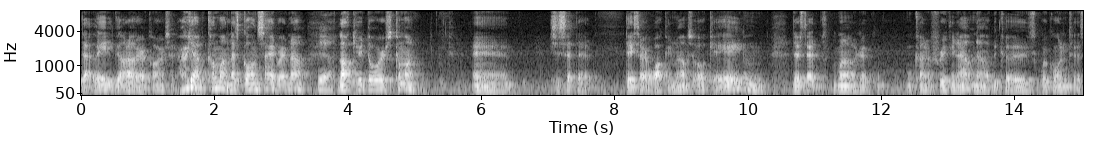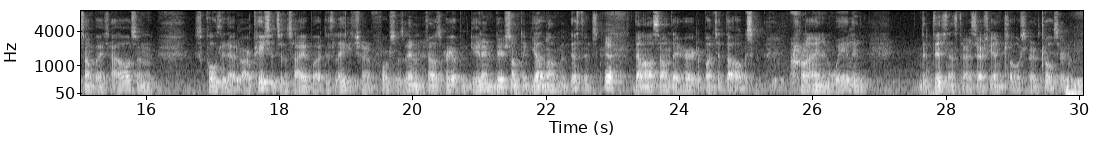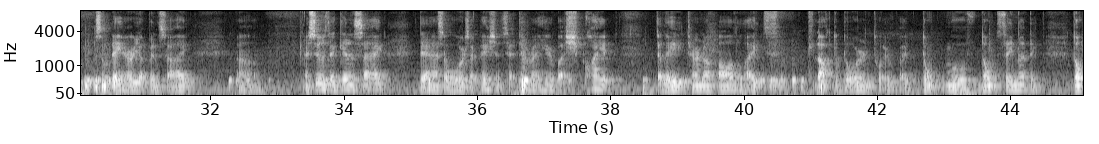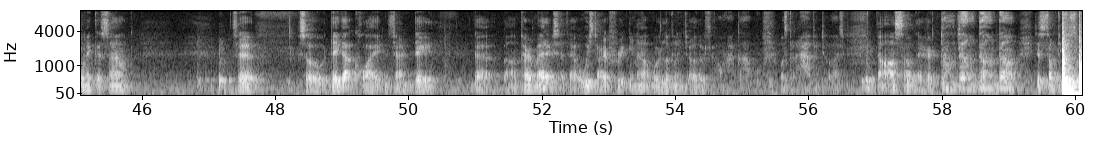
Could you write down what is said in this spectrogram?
That lady got out of her car and said, hurry up, come on, let's go inside right now Yeah. lock your doors, come on. And she said that they started walking up, so okay, and they started, well, they're we're kind of freaking out now because we're going to somebody's house and supposedly that our patient's inside, but this lady's trying to force us in. Tell us, hurry up and get in. There's something yelling off in the distance. Yeah. Then all of a sudden they heard a bunch of dogs crying and wailing. The distance there starts getting closer and closer. So they hurry up inside. Um, as soon as they get inside, they ask, well, where's our patient? Said, they're right here, but shh, quiet. The lady turned off all the lights, locked the door, and told everybody, don't move, don't say nothing, don't make a sound. Said, so they got quiet and started, they, the uh, paramedics said that we started freaking out. We're looking at each other, said, oh my God, what's gonna happen to us? Then all of a sudden they heard, dun, dun, dun, dun, just something just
